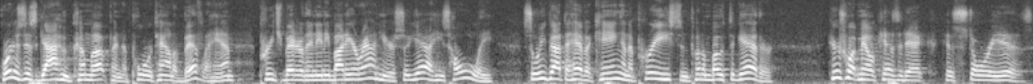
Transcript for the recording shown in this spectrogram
where does this guy who come up in the poor town of Bethlehem preach better than anybody around here? So, yeah, he's holy. So we've got to have a king and a priest and put them both together. Here's what Melchizedek, his story is.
